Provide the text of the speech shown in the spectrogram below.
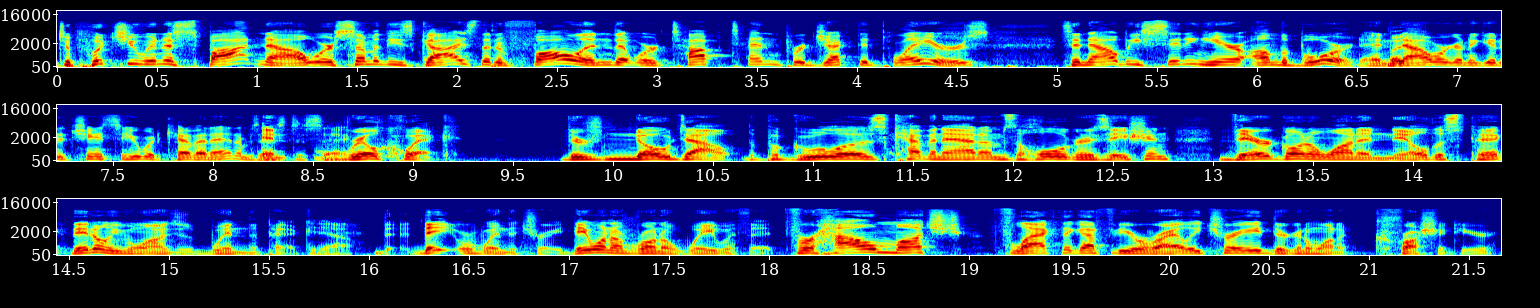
to put you in a spot now where some of these guys that have fallen that were top 10 projected players – to now be sitting here on the board. And but, now we're going to get a chance to hear what Kevyn Adams has to say. Real quick, there's no doubt the Pegulas, Kevyn Adams, the whole organization, they're going to want to nail this pick. They don't even want to just win the pick. Yeah. They or win the trade. They want to run away with it. For how much flack they got for the O'Reilly trade, they're going to want to crush it here.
